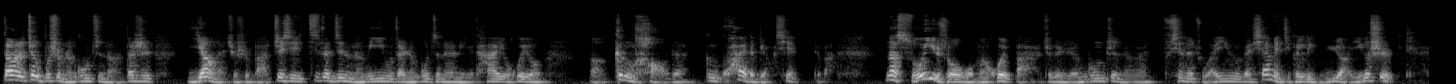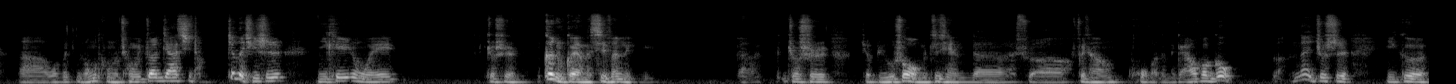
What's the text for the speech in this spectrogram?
当然这个不是人工智能，但是一样的，就是把这些计算机的能力应用在人工智能里，它又会有啊更好的、更快的表现，对吧？那所以说我们会把这个人工智能啊，现在主要应用在下面几个领域啊，一个是。啊，我们笼统的称为专家系统，这个其实你可以认为就是各种各样的细分领域，啊，就是就比如说我们之前的说非常火的那个 AlphaGo，那就是一个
